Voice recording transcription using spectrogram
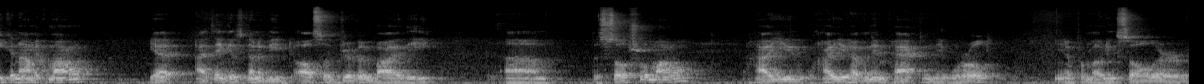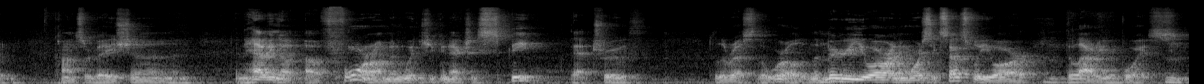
economic model, yet I think it's going to be also driven by the um, the social model, how you how you have an impact in the world, you know, promoting solar and conservation and and having a, a forum in which you can actually speak that truth to the rest of the world. And the bigger you are and the more successful you are, the louder your voice. Mm-hmm.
